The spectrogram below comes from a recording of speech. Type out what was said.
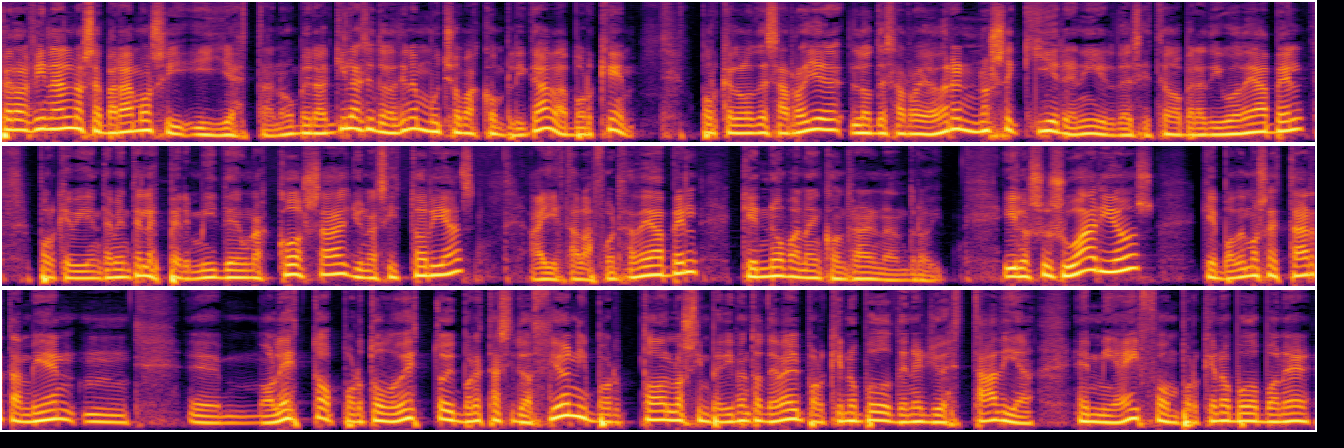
Pero al final nos separamos y, ya está, ¿no? Pero aquí la situación es mucho más complicada. ¿Por qué? Porque los, los desarrolladores no se quieren ir del sistema operativo de Apple porque evidentemente les permite unas cosas y unas historias, ahí está la fuerza de Apple, que no van a encontrar en Android. Y los usuarios, que podemos estar también mm, eh, molestos por todo esto y por esta situación y por todos los impedimentos de Apple, ¿por qué no puedo tener yo Stadia en mi iPhone? ¿Por qué no puedo poner,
